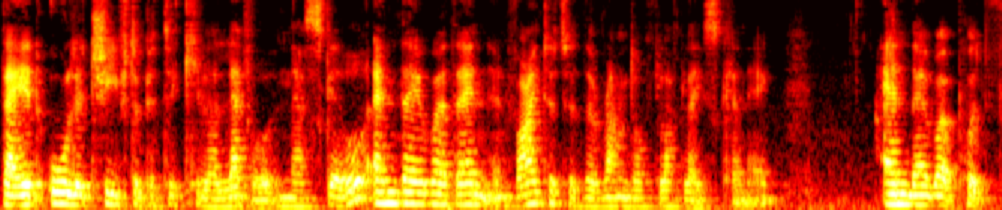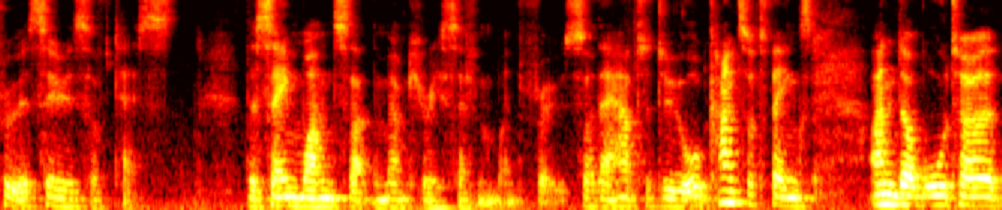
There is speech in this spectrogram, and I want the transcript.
they had all achieved a particular level in their skill, and they were then invited to the Randolph Lovelace Clinic, and they were put through a series of tests the same ones that the Mercury 7 went through. So they had to do all kinds of things underwater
